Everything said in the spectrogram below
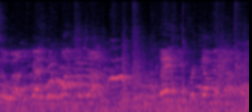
so well. You guys did a wonderful job. Thank you for coming up.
